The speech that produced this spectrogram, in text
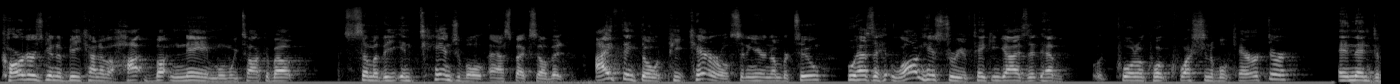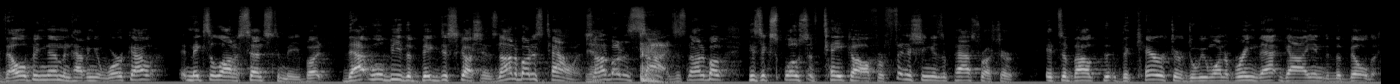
Carter's going to be kind of a hot button name when we talk about some of the intangible aspects of it. I think, though, with Pete Carroll sitting here at number two, who has a long history of taking guys that have quote unquote questionable character and then developing them and having it work out, it makes a lot of sense to me. But that will be the big discussion. It's not about his talent, it's not about his size, it's not about his explosive takeoff or finishing as a pass rusher. It's about the, the character. Do we want to bring that guy into the building?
